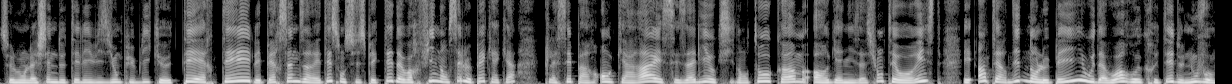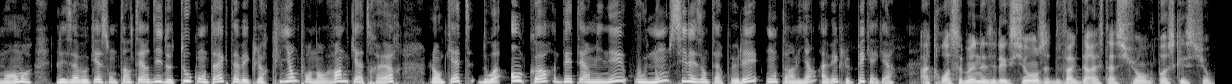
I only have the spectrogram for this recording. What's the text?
Selon la chaîne de télévision publique TRT, les personnes arrêtées sont suspectées d'avoir financé le PKK, classé par Ankara et ses alliés occidentaux comme organisation terroriste et interdite dans le pays ou d'avoir recruté de nouveaux membres. Les avocats sont interdits de tout contact avec leurs clients pendant 24 heures. L'enquête doit encore déterminer ou non si les interpellés ont un lien avec le PKK. À trois semaines des élections, cette vague d'arrestations pose question.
